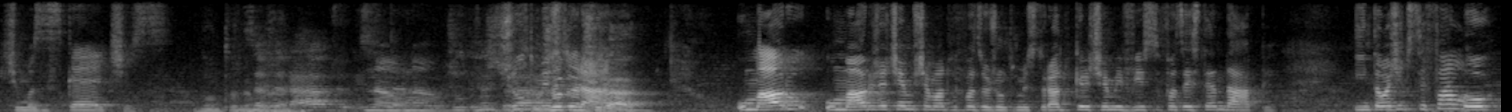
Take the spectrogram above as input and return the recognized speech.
que tinha umas sketches. Não tô lembrando. Exagerado? Não, não. Junto Junto misturado. misturado. O Mauro, o Mauro já tinha me chamado para fazer o Junto Misturado porque ele tinha me visto fazer stand-up. Então a gente se falou.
